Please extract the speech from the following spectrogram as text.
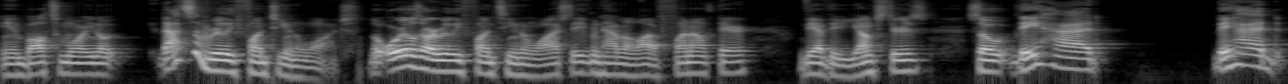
in Baltimore. You know, that's a really fun team to watch. The Orioles are a really fun team to watch. They've been having a lot of fun out there. They have their youngsters. So they had, they had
